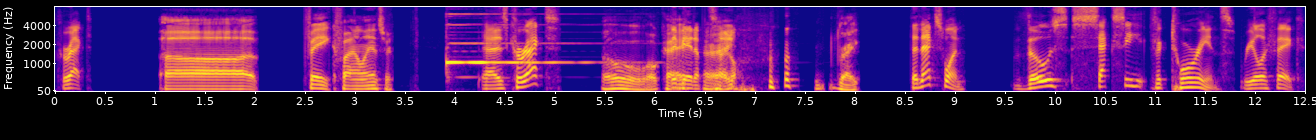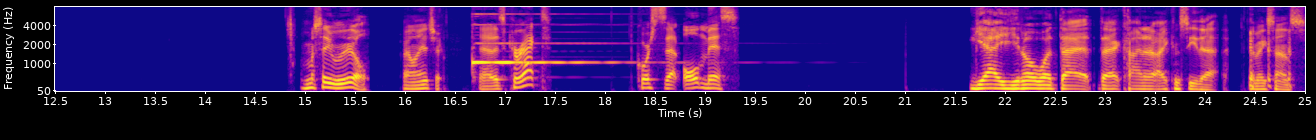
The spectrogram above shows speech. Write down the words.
Correct. Uh, fake. Final answer. That is correct. Oh, okay. They made up the All title. right. Right. The next one. Those sexy Victorians. Real or fake? I'm gonna say real. Final answer. That is correct. Of course, it's at Ole Miss. Yeah, you know what? That that kind of I can see that. That makes sense.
